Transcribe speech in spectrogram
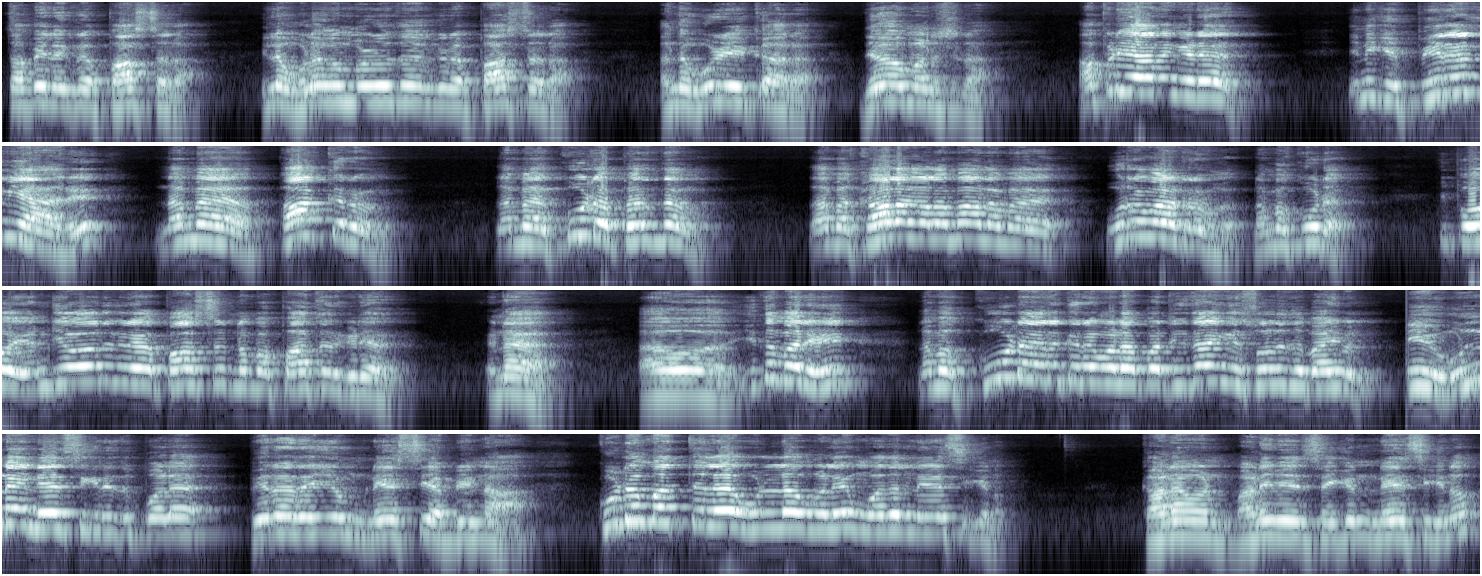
சபையில் இருக்கிற பாஸ்டரா? இல்லை உலகம் முழுவதும் இருக்கிற பாஸ்டரா? அந்த ஊழியக்காரா? தேவ மனுஷனா? அப்படி யாரும் கிடையாது. இன்னைக்கு பிறன் யாரு? நம்ம பார்க்குறவங்க. நம்ம கூட பிறந்தவங்க. நம்ம காலகாலமாக நம்ம உறவாடுறவங்க நம்ம கூட. இப்போது எங்கேயோ இருக்கிற பாஸ்டர் நம்ம பார்த்தது கிடையாது. என்ன? இது மாதிரி நம்ம கூட இருக்கிறவங்கள பற்றி தான் இங்கே சொல்லுது பைபிள். நீ உன்னை நேசிக்கிறது போல பிறரையும் நேசி அப்படின்னா குடும்பத்தில் உள்ளவங்களையும் முதல் நேசிக்கணும். கணவன் மனைவியை செய்யணும் நேசிக்கணும்.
